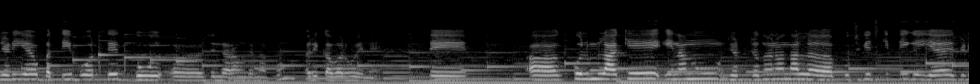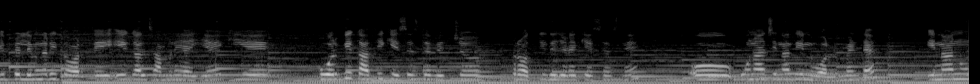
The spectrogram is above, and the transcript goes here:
ਜਿਹੜੀ ਹੈ ਉਹ 32 ਬੋਰ ਤੇ ਦੋ ਅ, ਜਿੰਦਾ ਰਾਉਂਡ ਇਹਨਾਂ ਤੋਂ ਰਿਕਵਰ ਹੋਏ ਨੇ। ਤੇ ਕੁੱਲ ਮਿਲਾ ਕੇ ਇਹਨਾਂ ਨੂੰ ਜਦ- ਜਦੋਂ ਇਹਨਾਂ ਨਾਲ ਪੁੱਛਗਿੱਛ ਕੀਤੀ ਗਈ ਹੈ ਜਿਹੜੀ ਪ੍ਰੀਲਿਮਿਨਰੀ ਤੌਰ ਤੇ ਇਹ ਗੱਲ ਸਾਹਮਣੇ ਆਈ ਹੈ ਕਿ ਇਹ ਹੋਰ ਵੀ ਕਾਫੀ ਕੇਸਿਸ ਦੇ ਵਿੱਚ ਫਰੌਤੀ ਦੇ ਜਿਹੜੇ ਕੇਸਿਸ ਨੇ ਉਹ ਉਹਨਾਂ 'ਚ ਇਹਨਾਂ ਦੀ ਇਨਵੋਲਵਮੈਂਟ ਹੈ। ਇਹਨਾਂ ਨੂੰ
